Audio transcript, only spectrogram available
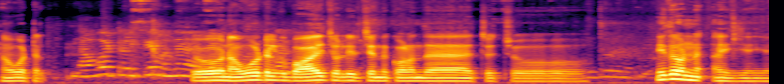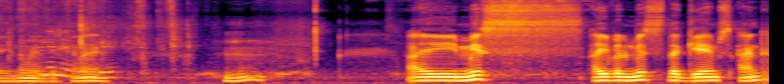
Novotel. வந்து ஐயோ நவோட்டலுக்கு பாய் சொல்லிருச்சு இந்த குழந்தை. அச்சோ இது ஒன்று ஐயா இன்னும் எழுதியிருக்கேனே I miss I will miss the games and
